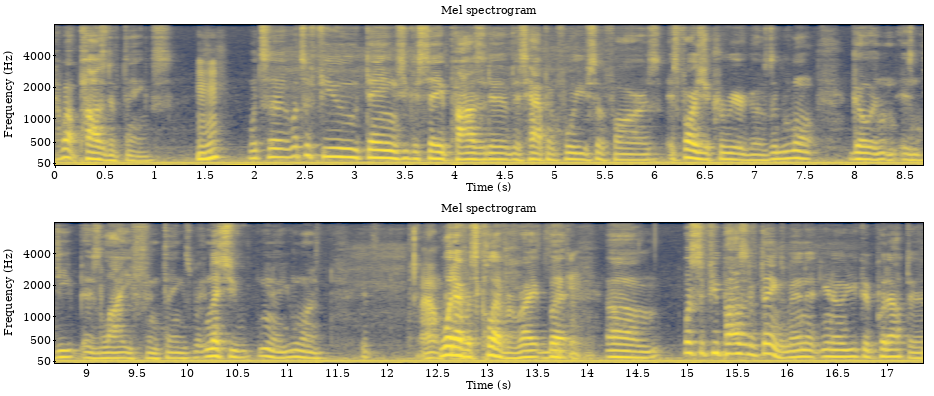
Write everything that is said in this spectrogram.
how about positive things? Mhm. What's a what's a few things you could say positive that's happened for you so far as as far as your career goes? We won't go in, as deep as life and things, but unless you you know you want I whatever's clever, right? But um, what's a few positive things, man, that you know you could put out there?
